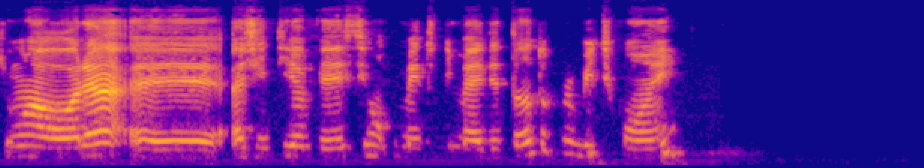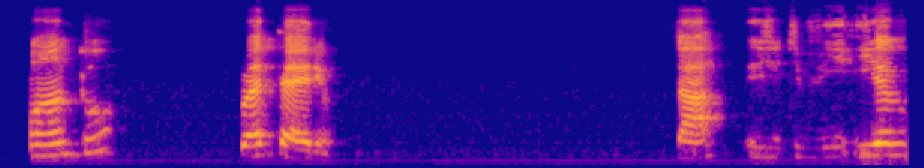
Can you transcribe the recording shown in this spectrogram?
Que uma hora é, a gente ia ver esse rompimento de média tanto para o Bitcoin quanto para o Ethereum. Tá? A gente ia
